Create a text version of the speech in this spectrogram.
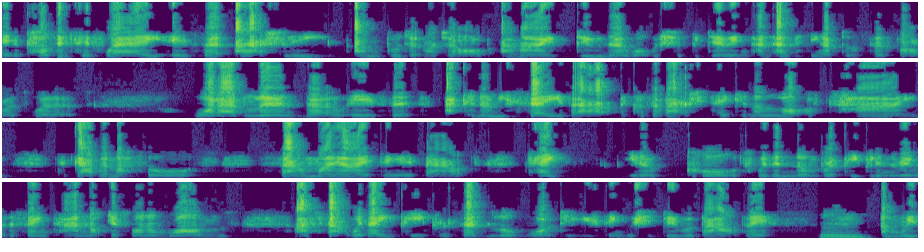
in a positive way is that I actually am good at my job and I do know what we should be doing and everything I've done so far has worked. What I've learned though is that I can only say that because I've actually taken a lot of time to gather my thoughts, sound my ideas out, take, you know, calls with a number of people in the room at the same time, not just one on ones. I sat with eight people and said, look, what do you think we should do about this? Hmm. and with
